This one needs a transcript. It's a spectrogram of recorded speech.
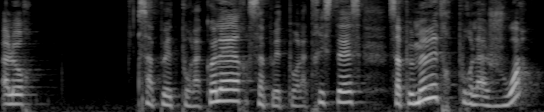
Alors, ça peut être pour la colère, ça peut être pour la tristesse, ça peut même être pour la joie.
